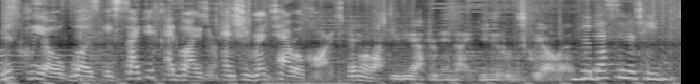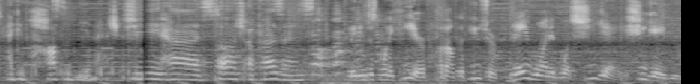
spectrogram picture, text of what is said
Miss Cleo was a psychic advisor, and she read tarot cards. If anyone watched TV after midnight, you knew who Miss Cleo was. The best entertainment I could possibly imagine. She had such a presence. They didn't just want to hear about the future, they wanted what she gave. She gave you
